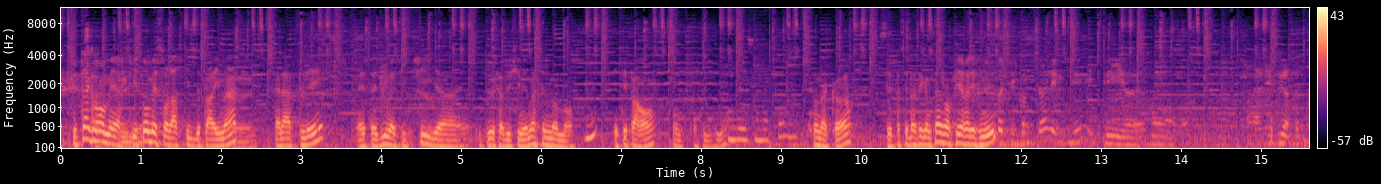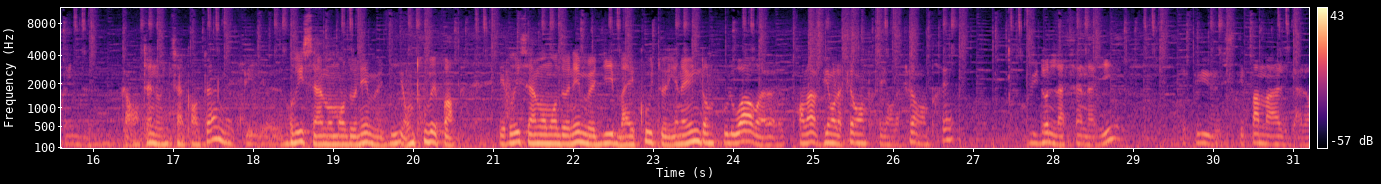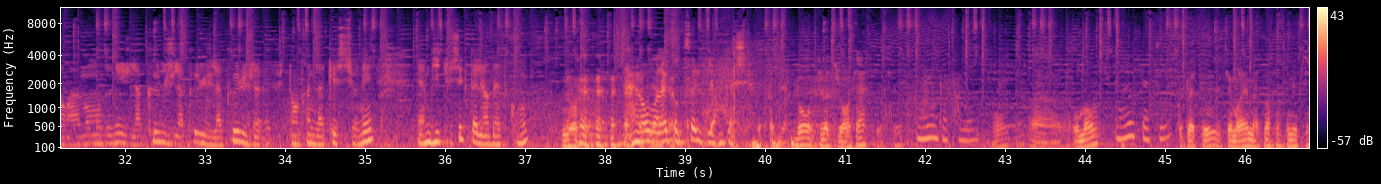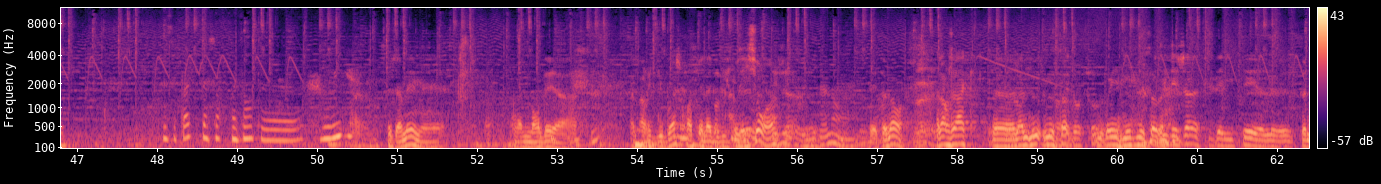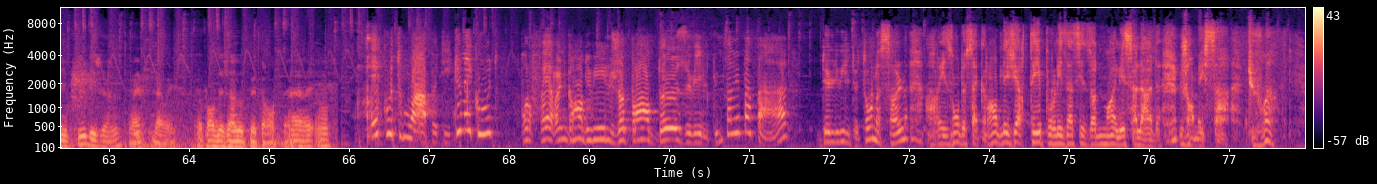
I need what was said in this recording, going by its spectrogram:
C'est ta grand-mère qui est tombée sur l'article de Paris Match. Elle a appelé. Elle t'a dit, ma petite fille, tu veux faire du cinéma, c'est le moment. Mhm. Et tes parents, ils sont d'accord. hein. Ils sont d'accord. C'est passé, passé comme ça, Jean-Pierre, elle est venue C'est comme ça, elle est venue, et puis euh, bon, on avait vu à peu près une quarantaine ou une cinquantaine, et puis euh, Brice à un moment donné me dit, on ne trouvait pas. Et Brice à un moment donné me dit, bah écoute, il y en a une dans le couloir, euh, prends-la, viens, on la fait rentrer. On la fait rentrer, on lui donne la scène à lire, et puis euh, c'était pas mal. Et alors à un moment donné, je la cule, je la cule, je la cule, je- j'étais en train de la questionner, et elle me dit, tu sais que t'as l'air d'être con. Non. Alors voilà, comme ça, je l'ai bien. Bon, tu vas toujours en classe, Oui, en quatrième. Ouais. Euh, au Mans, Ouais, au plateau. au plateau. Et tu aimerais maintenant faire ce métier Je sais pas si ça se représente. Euh... Oui. On sait jamais, mais on va demander à, à Marie Dubois, je crois qu'elle a des dispositions. Hein. C'est étonnant. Alors Jacques, euh, là, nous, nous sommes... Oui, nous, nous sommes... Déjà, la fidélité ne tenait plus déjà. hein. Ouais, bah oui. On pense déjà à un autre metteur en scène. Ah ouais, on- Écoute-moi, petit, tu m'écoutes? Pour faire une grande huile, je prends deux huiles. Tu ne savais pas ça, hein? De l'huile de tournesol, en raison de sa grande légèreté pour les assaisonnements et les salades. J'en mets ça, tu vois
